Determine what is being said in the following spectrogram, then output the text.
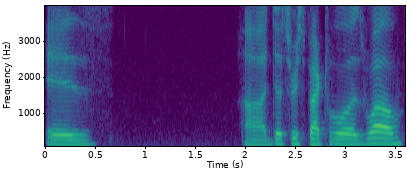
is uh, disrespectful as well.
